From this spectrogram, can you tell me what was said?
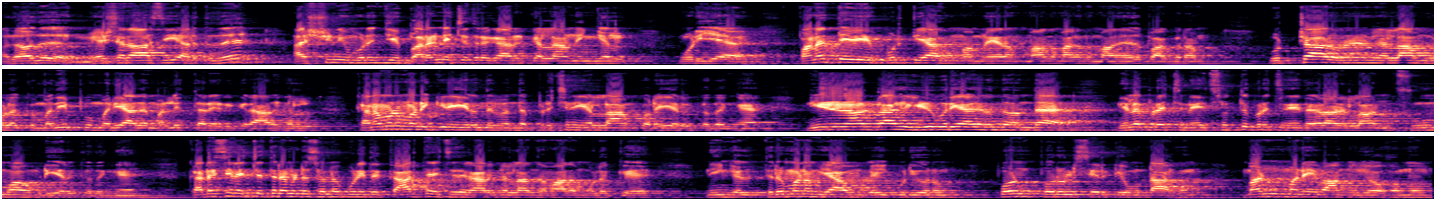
அதாவது மேஷராசி அடுத்தது அஸ்வினி முடிஞ்சு பர நட்சத்திரக்காரருக்கெல்லாம் நீங்கள் உங்களுடைய பணத்தேவையை பூர்த்தியாகும் நேரம் மாதமாக இந்த மாதம் எதிர்பார்க்குறோம். உற்றார் உறவினர்கள் எல்லாம் உங்களுக்கு மதிப்பு மரியாதை மல்லித்தர இருக்கிறார்கள். கணவன் மணிக்கிடையே இருந்து வந்த பிரச்சனைகள்லாம் குறைய இருக்குதுங்க. நீண்ட நாட்களாக இழுபறியாக இருந்து வந்த நிலப்பிரச்சனை சொத்து பிரச்சனை தகராறு எல்லாம் சுமமாக முடிய இருக்குதுங்க. கடைசி நட்சத்திரம் என்று சொல்லக்கூடியது கார்த்திகை நட்சத்திரக்காரர்கள்லாம் அந்த மாதம் உங்களுக்கு நீங்கள் திருமணம் யாவும் கைகூடி வரும் பொன் பொருள் சேர்க்கை உண்டாகும். மண் மனை வாங்கும் யோகமும்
